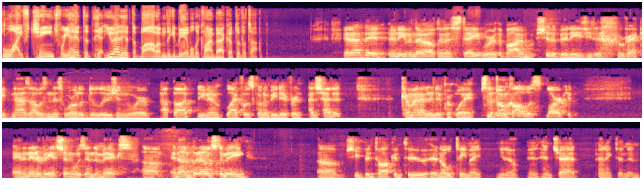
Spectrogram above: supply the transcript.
life change for you? You, hit the, you had to hit the bottom to be able to climb back up to the top. And I did. And even though I was in a state where the bottom should have been easy to recognize, I was in this world of delusion where I thought, you know, life was going to be different. I just had to come at it a different way. So the phone call was Larkin, and an intervention was in the mix. Um, and unbeknownst to me, um, she'd been talking to an old teammate, you know, and, and Chad Pennington. And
